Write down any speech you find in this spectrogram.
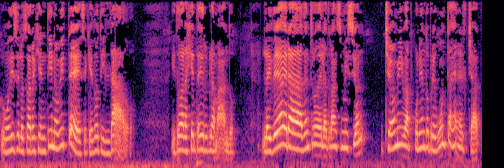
como dicen los argentinos, ¿viste? Se quedó tildado. Y toda la gente ahí reclamando. La idea era, dentro de la transmisión, Xiaomi iba poniendo preguntas en el chat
